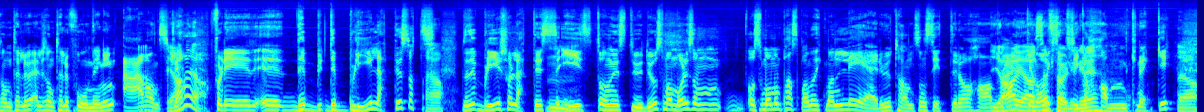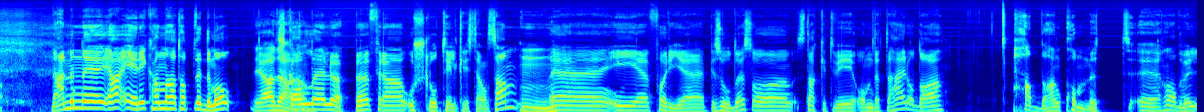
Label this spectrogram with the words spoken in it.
sånn tele, eller sånn telefonringing er vanskelig. Ja, ja. Fordi det, det blir lættis. vet du. Det blir så lættis Mm. I, i studio, så man må liksom Og så må man passe på at ikke man ler ut han som sitter og har Ja, ja, nå, ikke så ikke han knekker. Ja. Nei, men eh, ja, Erik han har tapt veddemål. Ja, det Skal han. eh, løpe fra Oslo til Kristiansand. Mm. Eh, I forrige episode så snakket vi om dette her, og da hadde han kommet eh, Han hadde vel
